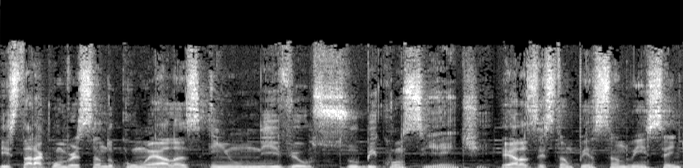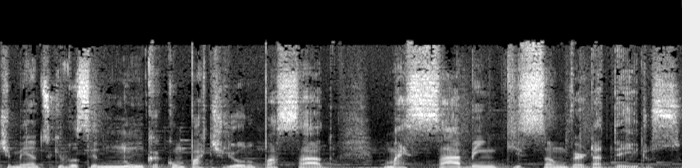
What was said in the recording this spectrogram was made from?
estará conversando com elas em um nível subconsciente. Elas estão pensando em sentimentos que você nunca compartilhou no passado, mas sabem que são verdadeiros.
